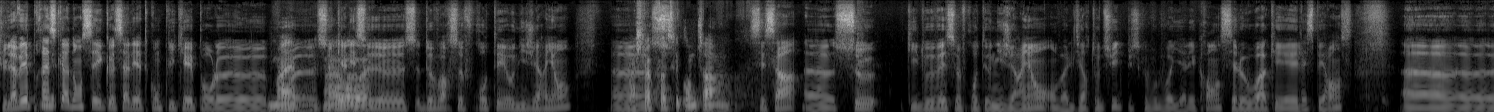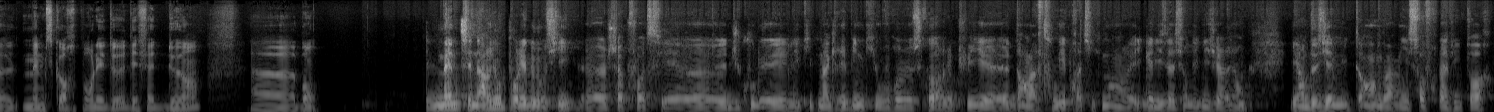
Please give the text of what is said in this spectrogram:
Tu l'avais presque annoncé que ça allait être compliqué pour, le, pour Ouais, le- ceux ouais, qui ouais, allaient se- se- devoir se frotter aux Nigérians. À chaque fois, Euh, c'est comme ça. hein. C'est ça. euh, ceux qui devaient se frotter aux Nigérians, on va le dire tout de suite, puisque vous le voyez à l'écran, c'est le WAC et l'Espérance. Euh, même score pour les deux, défaite 2-1. Euh, bon, Même scénario pour les deux aussi. Euh, chaque fois, c'est euh, du coup l'équipe maghrébine qui ouvre le score. Et puis, euh, dans la foulée, pratiquement égalisation des Nigérians. Et en deuxième mi-temps, ben, ils s'offrent la victoire.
